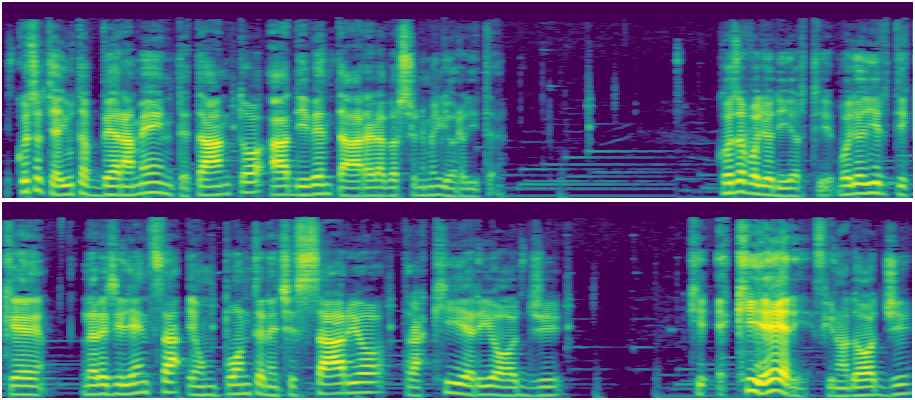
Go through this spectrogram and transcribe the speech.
E questo ti aiuta veramente tanto a diventare la versione migliore di te. Cosa voglio dirti? Voglio dirti che la resilienza è un ponte necessario tra chi eri oggi chi, chi eri fino ad oggi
